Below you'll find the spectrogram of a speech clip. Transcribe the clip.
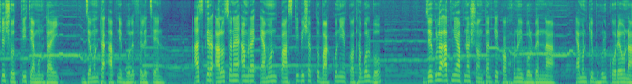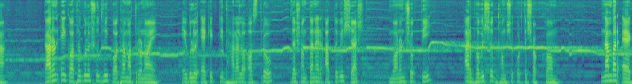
সে সত্যি তেমনটাই, যেমনটা আপনি বলে ফেলেছেন। আজকের আলোচনায় আমরা এমন পাঁচটি বিষাক্ত বাক্য নিয়ে কথা বলব, যেগুলো আপনি আপনার সন্তানকে কখনোই বলবেন না, এমনকি ভুল করেও না। কারণ এই কথাগুলো শুধুই কথা মাত্র নয়, এগুলো এক একটি ধারালো অস্ত্র যা সন্তানের আত্মবিশ্বাস, মননশক্তি আর ভবিষ্যৎ ধ্বংস করতে সক্ষম। নাম্বার এক,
